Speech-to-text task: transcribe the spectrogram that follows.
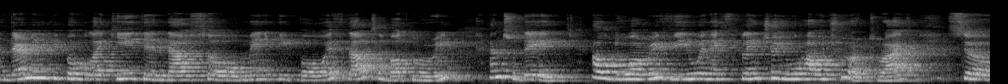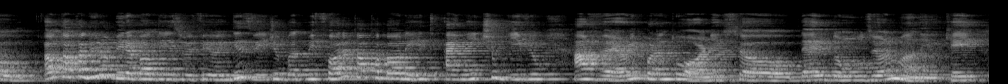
And there are many people who like it and also many people with doubts about Marie. And today I'll do a review and explain to you how it works, right? So I'll talk a little bit about this review in this video, but before I talk about it, I need to give you a very important warning so that you don't lose your money, okay?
